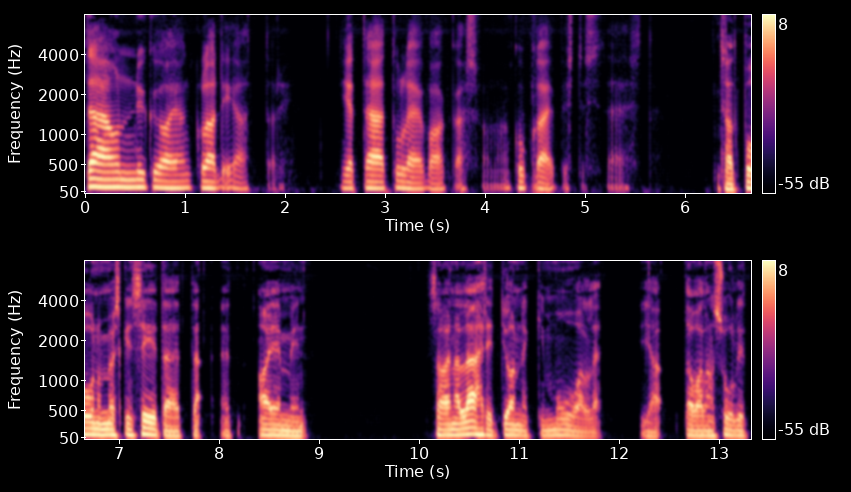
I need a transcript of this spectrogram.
Tämä on nykyajan gladiaattori. Ja tämä tulee vaan kasvamaan. Kuka ei pysty sitä estämään. Sä oot puhunut myöskin siitä, että, että aiemmin sä aina lähdit jonnekin muualle ja tavallaan sulit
